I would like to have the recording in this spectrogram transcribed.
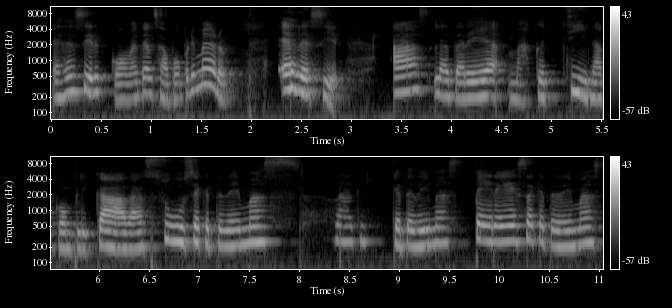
es decir, cómete el sapo primero. Es decir, haz la tarea más cochina, complicada, sucia, que te dé más que te dé más pereza, que te dé más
